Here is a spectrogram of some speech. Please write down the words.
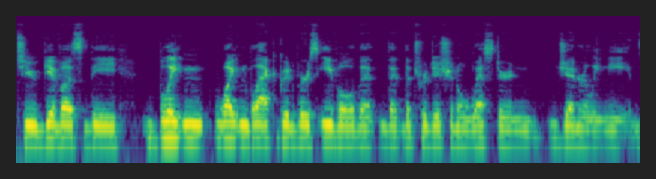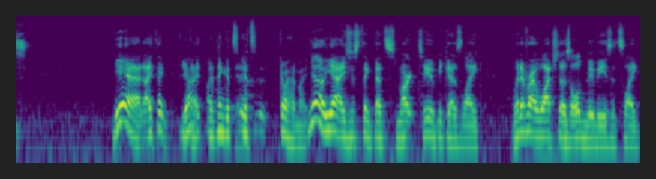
to give us the blatant white and black good versus evil that that the traditional western generally needs. Yeah, I think Yeah, I, I, think it's yeah. it's. Go ahead, Mike. No, yeah, I just think that's smart too because like whenever I watch those old movies, it's like,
